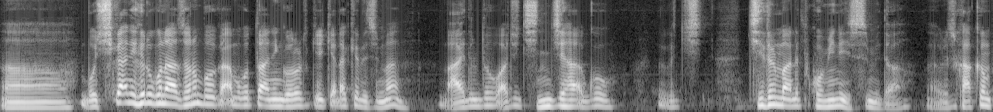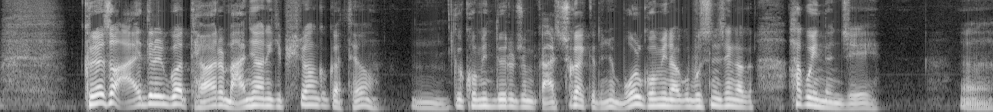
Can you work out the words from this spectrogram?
어, 뭐 시간이 흐르고 나서는 뭐 아무것도 아닌 걸 깨닫게 되지만 아이들도 아주 진지하고 지, 지들만의 고민이 있습니다. 그래서 가끔 그래서 아이들과 대화를 많이 하는 게 필요한 것 같아요. 음, 그 고민들을 좀 알 수가 있거든요. 뭘 고민하고 무슨 생각을 하고 있는지. 어,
